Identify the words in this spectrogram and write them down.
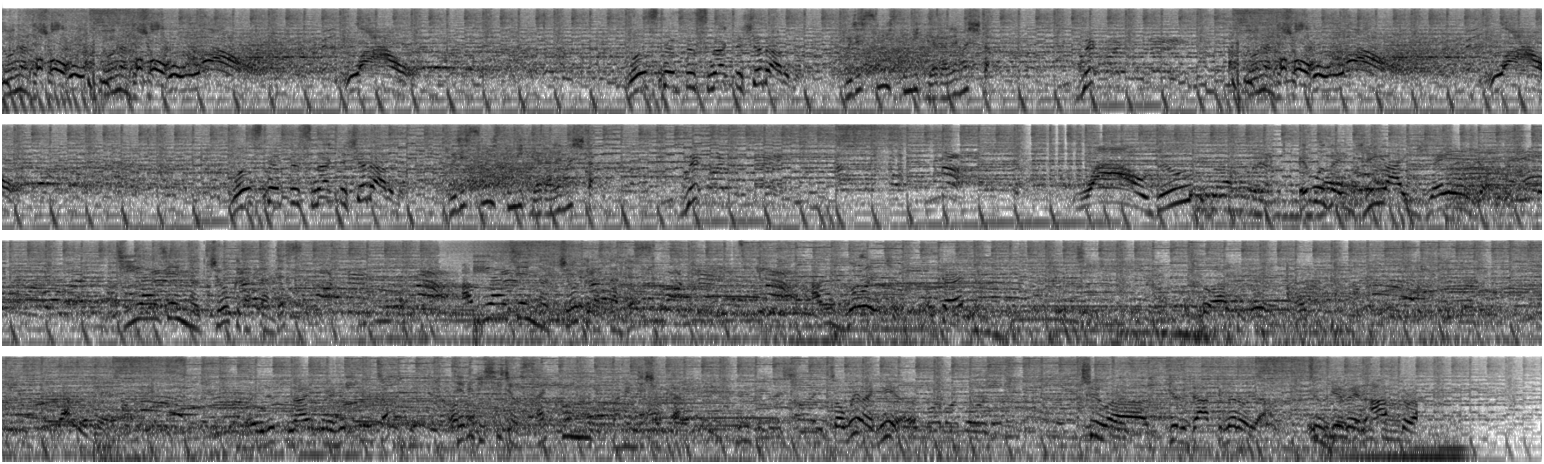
どうなんでしょうかどうなんでしょうか Oh! Will Smith just smacked the shit out of him. ウィル・スミスにやられましたどうなんでしょう Oh, か wow! Wow! Him. ウィル・スミスにやられました Wow, dude! It was a G.I. Jane joke. G.I. Jane のジョークだったんです G.I. Jane のジョークだったんです I'm going to, okay? So I'm going to. That was it. greatest night in history of television. テレビ史上最高の場面でしょうか So we are here to uh, give a documentary out, to give an Oscar.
